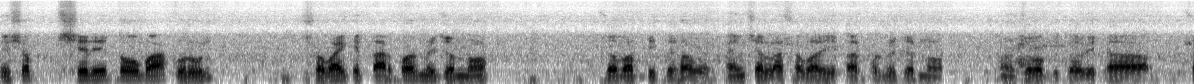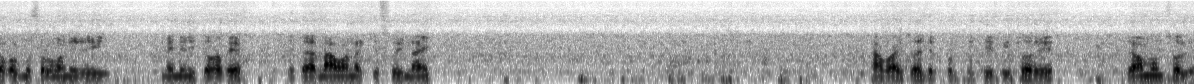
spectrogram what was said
এসব সেরে তওবা করুন। সবাইকে তার কর্মের জন্য জবাব দিতে হবে। ইনশাল্লাহ সবারই তার কর্মের জন্য জবাব দিতে হবে। এটা সকল মুসলমানেরই মেনে নিতে হবে। এটা না মানার কিছুই নাই। ভাই জয়দেবপুর থেকে ভিতরে গ্রাম অঞ্চলে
